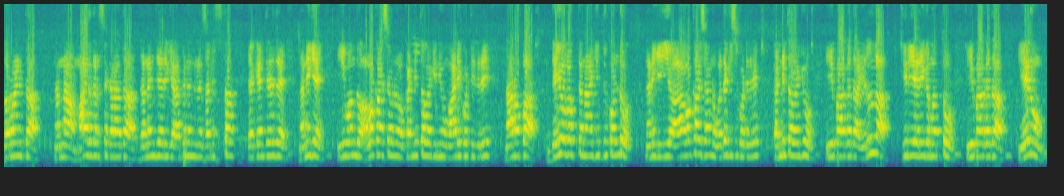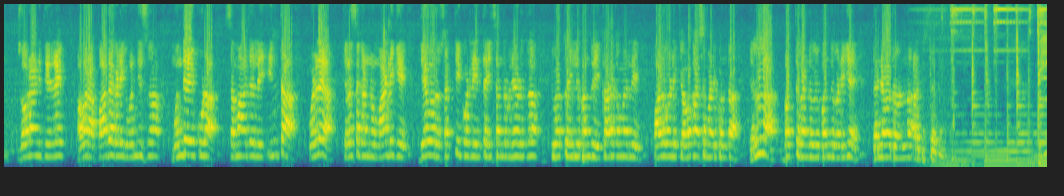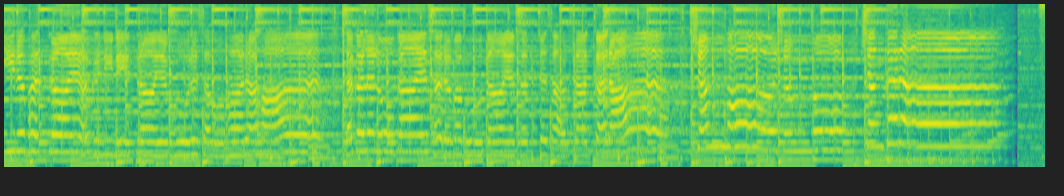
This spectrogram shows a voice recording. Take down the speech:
ಗೌರವಾನ್ವಿತ ನನ್ನ ಮಾರ್ಗದರ್ಶಕರಾದ ಧನಂಜಯರಿಗೆ ಅಭಿನಂದನೆ ಸಲ್ಲಿಸುತ್ತಾ ಯಾಕೆಂತ ಹೇಳಿದ್ರೆ ನನಗೆ ಈ ಒಂದು ಅವಕಾಶವನ್ನು ಖಂಡಿತವಾಗಿ ನೀವು ಮಾಡಿಕೊಟ್ಟಿದ್ದೀರಿ. ನಾನೊಬ್ಬ ದೈವಭಕ್ತನಾಗಿದ್ದುಕೊಂಡು ನನಗೆ ಈ ಅವಕಾಶವನ್ನು ಒದಗಿಸಿಕೊಟ್ಟಿದ್ರಿ ಖಂಡಿತವಾಗಿಯೂ ಈ ಭಾಗದ ಎಲ್ಲ ಹಿರಿಯರಿಗೆ ಮತ್ತು ಈ ಭಾಗದ ಏನು ಗೌರವಾನ್ವಿತರೆ ಅವರ ಪಾದಗಳಿಗೆ ವಂದಿಸುವ ಮುಂದೆಯೂ ಕೂಡ ಸಮಾಜದಲ್ಲಿ ಇಂಥ ಒಳ್ಳೆಯ ಕೆಲಸಗಳನ್ನು ಮಾಡಲಿಕ್ಕೆ ದೇವರು ಶಕ್ತಿ ಕೊಡಲಿ ಅಂತ ಈ ಸಂದರ್ಭದಲ್ಲಿ ಹೇಳುತ್ತಾ, ಇವತ್ತು ಇಲ್ಲಿ ಬಂದು ಈ ಕಾರ್ಯಕ್ರಮದಲ್ಲಿ ಪಾಲ್ಗೊಳ್ಳಿಕ್ಕೆ ಅವಕಾಶ ಮಾಡಿಕೊಂಡ ಎಲ್ಲ ಭಕ್ತ ಭಕ್ತಗಂಡ ಬಂಧುಗಳಿಗೆ ಧನ್ಯವಾದಗಳನ್ನು ಅರ್ಪಿಸ್ತೇನೆ. ವೀರಭದ್ರಾಯ ಅಗ್ನಿ ನೇತ್ರಾಯ ಘೋರ ಸಂಹಾರ ಸಕಲ ಲೋಕ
